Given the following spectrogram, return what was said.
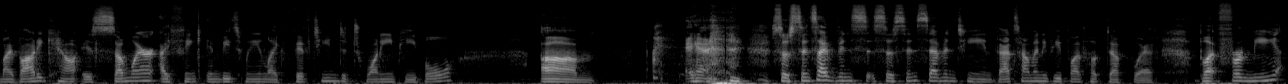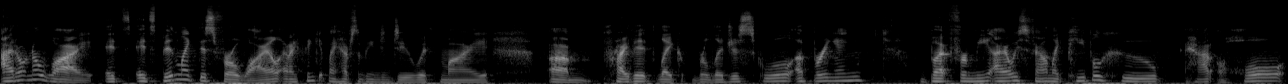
My body count is somewhere I think in between like 15 to 20 people. Um and so since I've been so since 17, that's how many people I've hooked up with. But for me, I don't know why. It's it's been like this for a while and I think it might have something to do with my um private like religious school upbringing. but for me, I always found like people who had a whole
